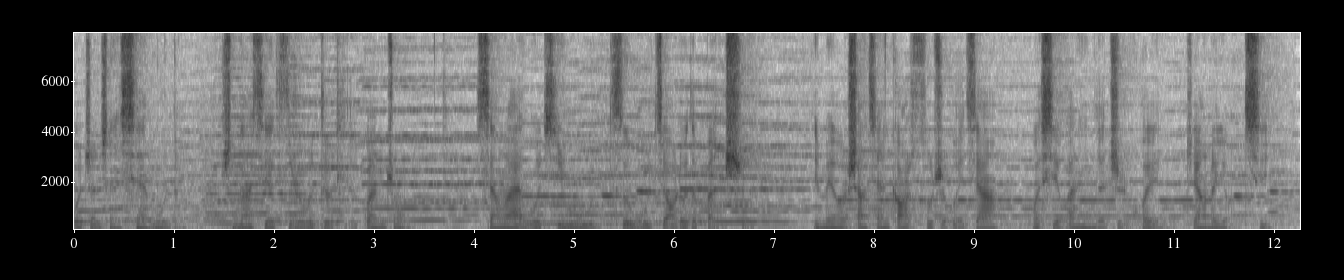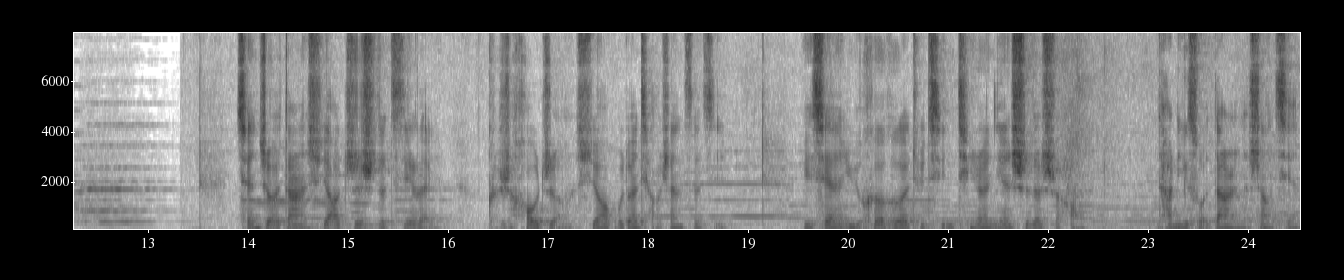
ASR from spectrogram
我真正羡慕的是那些自如得体的观众。想来我既无自无交流的本事，也没有上前告诉指挥家我喜欢你的指挥这样的勇气。前者当然需要知识的积累，可是后者需要不断挑战自己。以前与赫赫去听听人念诗的时候，他理所当然的上前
